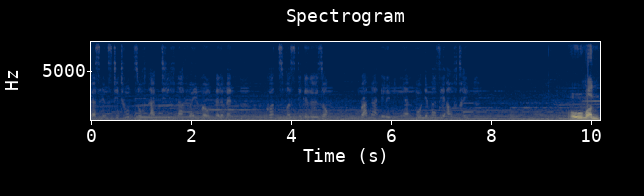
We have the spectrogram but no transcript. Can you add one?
Das Institut sucht aktiv nach Railroad-Elementen. Kurzfristige Lösung. Runner eliminieren, wo immer sie auftreten. Oh Mann.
